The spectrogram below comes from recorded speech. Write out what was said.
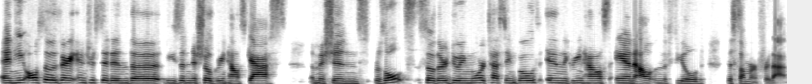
And he also is very interested in the these initial greenhouse gas emissions results. So they're doing more testing both in the greenhouse and out in the field this summer for that.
